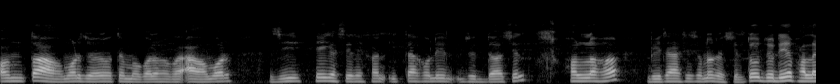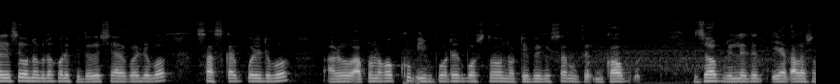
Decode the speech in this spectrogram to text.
অন্ত আহোমৰ জয়ৰ সৈতে মোগলৰ সংঘাত আহোমৰ যি শেষ আছিল সেইখন ইটাখুলিৰ যুদ্ধ আছিল। ষোল্লশ বিৰাশী চনত হৈছিল। ত' যদিহে ভাল লাগিছে অনুগ্ৰহ কৰি ভিডিঅ'টো শ্বেয়াৰ কৰি দিব ছাবস্ক্ৰাইব কৰি দিব আৰু আপোনালোকক খুব ইম্পৰ্টেণ্ট প্ৰশ্ন নটিফিকেশ্যন জব ৰিলেটেড ইয়াত আলোচনা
